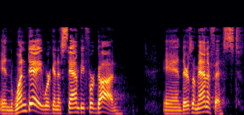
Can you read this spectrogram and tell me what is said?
And one day we're going to stand before God and there's a manifest.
